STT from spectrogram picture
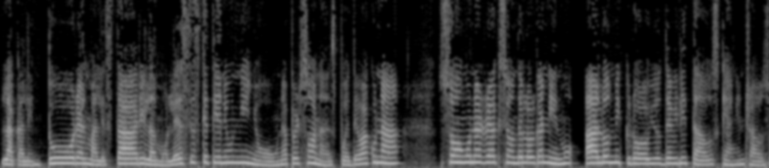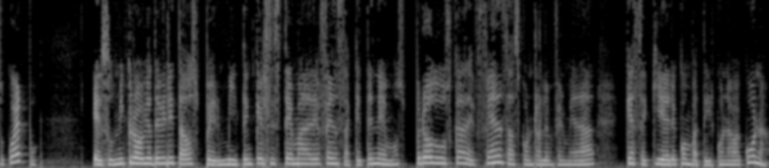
la calentura, el malestar y las molestias que tiene un niño o una persona después de vacunada son una reacción del organismo a los microbios debilitados que han entrado en su cuerpo. Esos microbios debilitados permiten que el sistema de defensa que tenemos produzca defensas contra la enfermedad que se quiere combatir con la vacuna.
